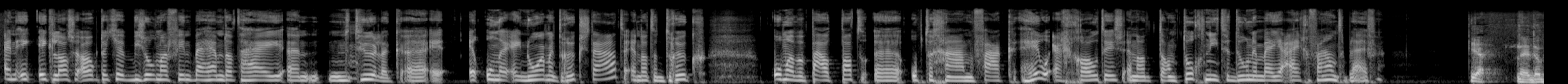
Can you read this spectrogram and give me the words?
En ik, ik las ook dat je bijzonder vindt bij hem dat hij eh, natuurlijk eh, onder enorme druk staat. En dat de druk om een bepaald pad eh, op te gaan vaak heel erg groot is. En dat dan toch niet te doen en bij je eigen verhaal te blijven. Ja, nee, dat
